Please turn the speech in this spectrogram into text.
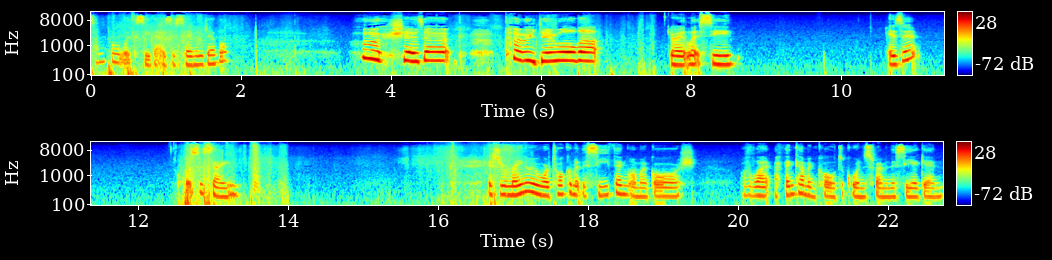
Some people like see that as a sign of the devil? Oh, Shazak. Can we do all that? Right, let's see. Is it? What's the sign? It's reminding me we were talking about the sea thing. Oh my gosh. Of like I think I'm in call to go and swim in the sea again.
